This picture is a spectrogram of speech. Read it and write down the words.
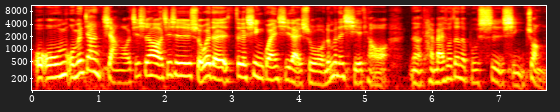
我我们我们这样讲哦，其实哦，其实所谓的这个性关系来说，能不能协调哦？那坦白说，真的不是形状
